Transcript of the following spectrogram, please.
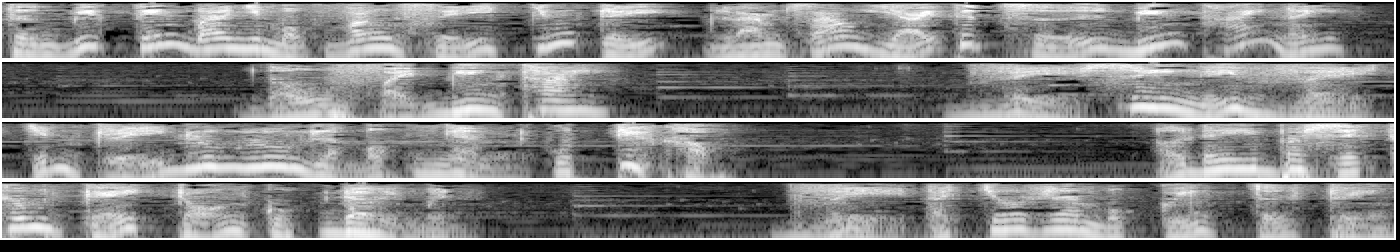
thường biết tiếng ba như một văn sĩ chính trị làm sao giải thích sự biến thái này. Đâu phải biến thái, vì suy nghĩ về chính trị luôn luôn là một ngành của triết học. Ở đây ba sẽ không kể trọn cuộc đời mình, vì đã cho ra một quyển tự truyện.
